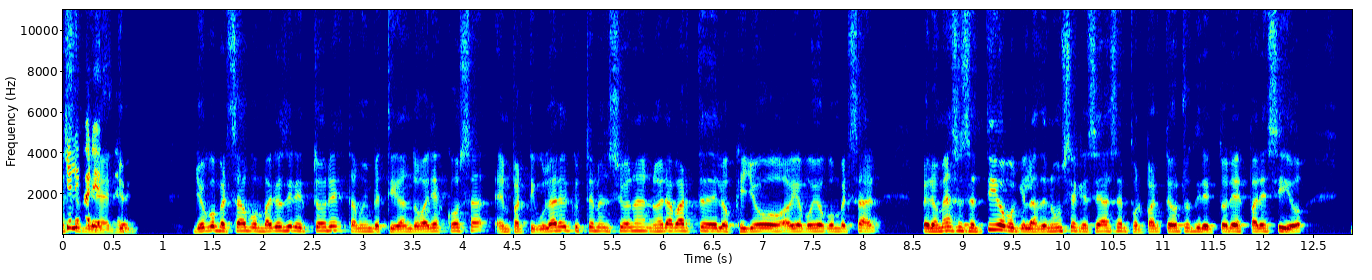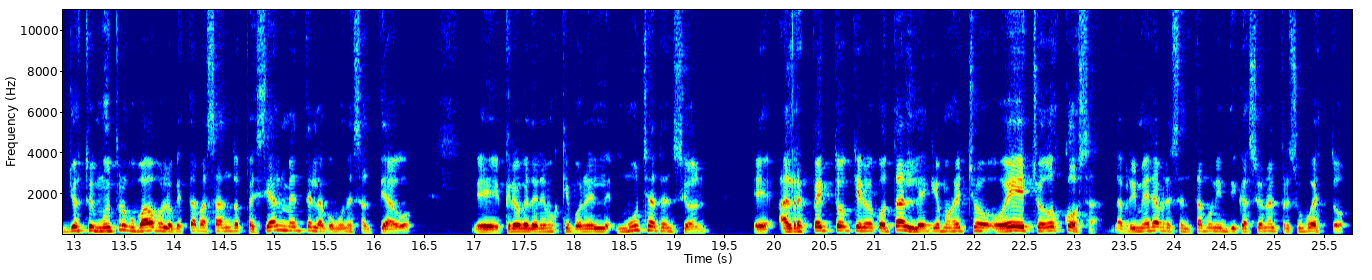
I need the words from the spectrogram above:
¿Qué le parece? Yo he conversado con varios directores, estamos investigando varias cosas. En particular, el que usted menciona no era parte de los que yo había podido conversar, pero me hace sentido porque las denuncias que se hacen por parte de otros directores es parecido. Yo estoy muy preocupado por lo que está pasando, especialmente en la comuna de Santiago. Eh, creo que tenemos que ponerle mucha atención. Eh, al respecto, quiero contarle que hemos hecho o he hecho dos cosas. La primera, presentamos una indicación al presupuesto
